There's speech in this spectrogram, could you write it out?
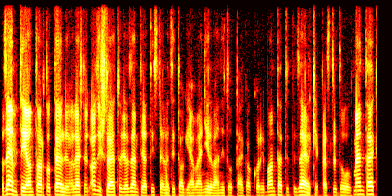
az MTA-n tartott előadásnak, az is lehet, hogy az MTA tiszteleti tagjává nyilvánították akkoriban, tehát itt az elképesztő dolgok mentek,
